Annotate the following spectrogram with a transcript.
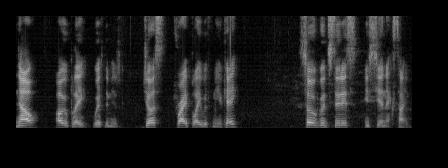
Now I will play with the music. Just try play with me, okay? So good students, see you next time.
